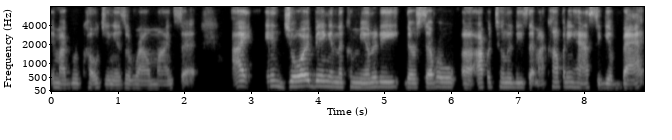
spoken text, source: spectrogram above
in my group coaching is around mindset. I enjoy being in the community. There are several uh, opportunities that my company has to give back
